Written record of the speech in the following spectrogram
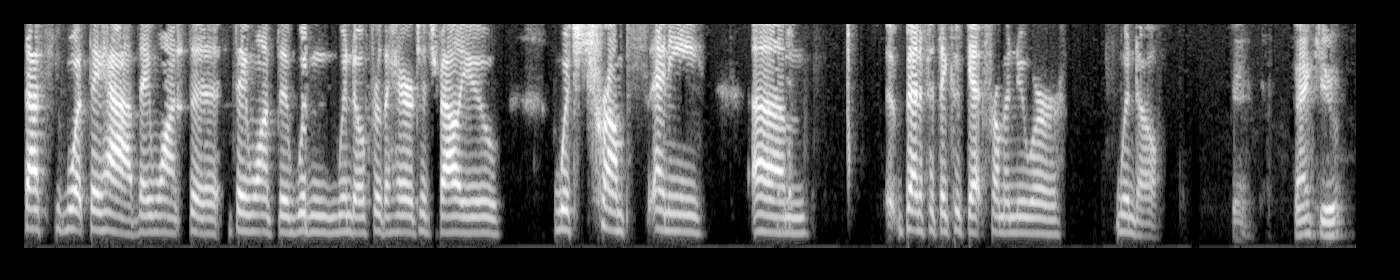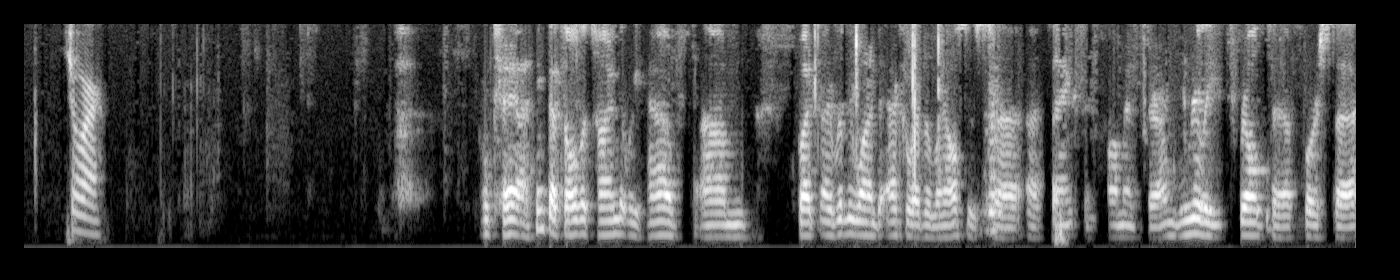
that's what they have. They want the they want the wooden window for the heritage value, which trumps any um, benefit they could get from a newer window. Okay, thank you. Sure. Okay, I think that's all the time that we have. Um, but I really wanted to echo everyone else's uh, uh, thanks and comments there. I'm really thrilled to, of course, uh,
